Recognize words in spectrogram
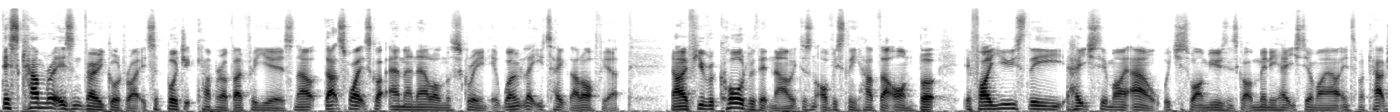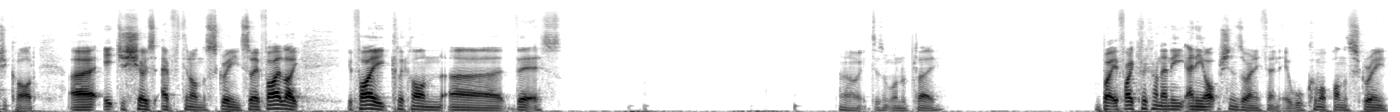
This camera isn't very good, right? It's a budget camera I've had for years. Now that's why it's got MNL on the screen. It won't let you take that off yet. Now, if you record with it now, it doesn't obviously have that on. But if I use the HDMI out, which is what I'm using, it's got a mini HDMI out into my capture card. Uh, it just shows everything on the screen. So if I like, if I click on uh, this, oh, it doesn't want to play. But if I click on any any options or anything, it will come up on the screen.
